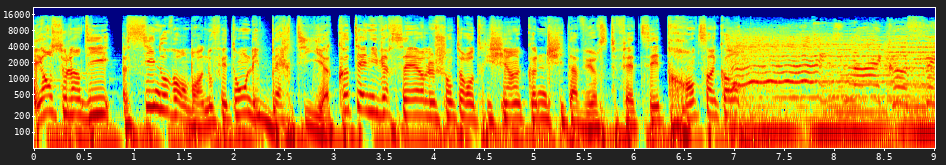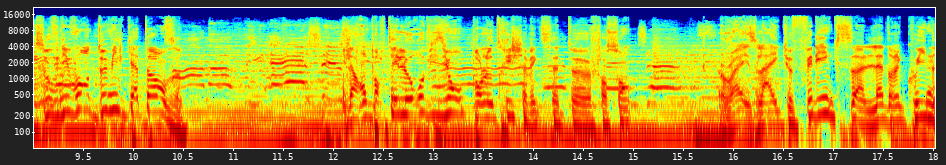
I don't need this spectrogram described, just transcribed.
Et en ce lundi 6 novembre, nous fêtons les Bertilles. Côté anniversaire, le chanteur autrichien Conchita Wurst fête ses 35 ans. Souvenez-vous, en 2014, il a remporté l'Eurovision pour l'Autriche avec cette euh, chanson Rise Like Phoenix, la drag queen,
